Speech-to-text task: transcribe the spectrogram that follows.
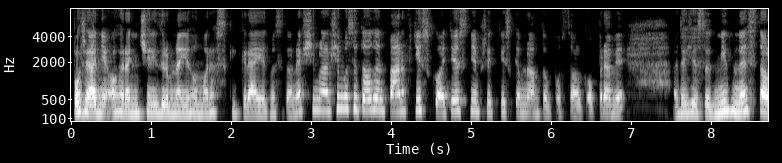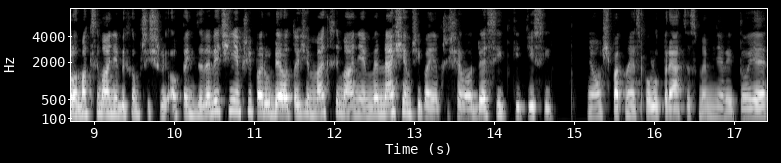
pořádně ohraničený zrovna jeho moravský kraj, jsme si to nevšimli, ale všiml si toho ten pán v tisku a těsně před tiskem nám to poslal k opravě. A takže se nic nestalo, maximálně bychom přišli o peníze. Ve většině případů jde o to, že maximálně v našem případě přišlo desítky tisíc. Jo, špatné spolupráce jsme měli, to je,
